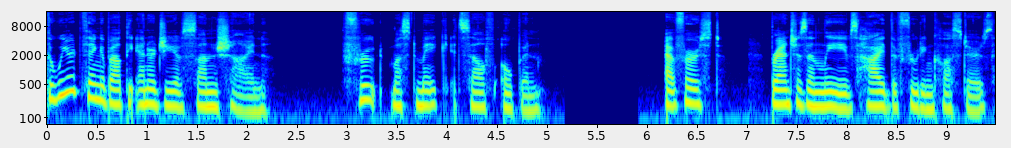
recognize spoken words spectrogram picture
The weird thing about the energy of sunshine fruit must make itself open. At first, branches and leaves hide the fruiting clusters,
